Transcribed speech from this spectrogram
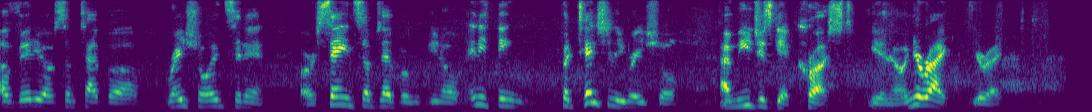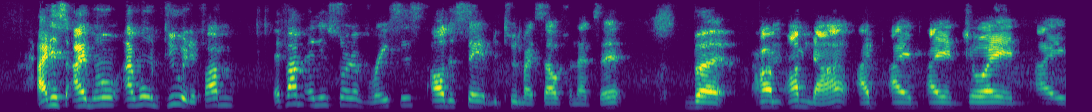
a video of some type of racial incident or saying some type of, you know, anything potentially racial, I mean, you just get crushed, you know. And you're right. You're right. I just I won't I won't do it if I'm if I'm any sort of racist. I'll just say it between myself and that's it. But I'm I'm not. I I I enjoy and I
